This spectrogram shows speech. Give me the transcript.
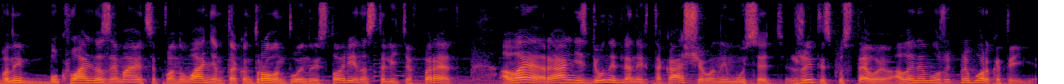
Вони буквально займаються плануванням та контролем плину історії на століття вперед. Але реальність Дюни для них така, що вони мусять жити з пустелею, але не можуть приборкати її.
